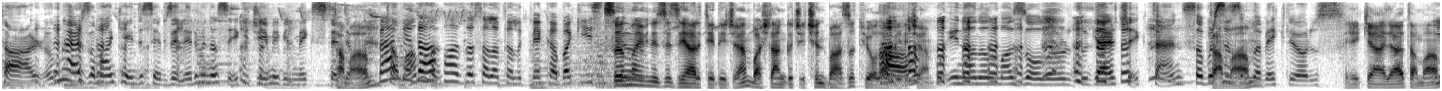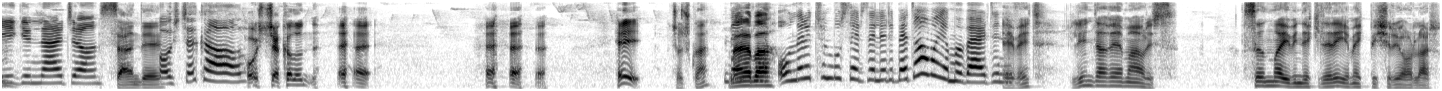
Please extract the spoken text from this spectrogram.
tanrım. Her zaman kendi sebzelerimi nasıl ekeceğimi bilmek istedim. Tamam. Ben Tamam de daha mı? fazla salatalık ve kabak istiyorum. Sığınma evinizi ziyaret edeceğim. Başlangıç için bazı tüyolar Aa, vereceğim. bu inanılmaz olurdu gerçekten. Sabırsızlıkla Tamam. bekliyoruz. Pekala tamam. İyi günler John. Sen de. Hoşça kal. Hoşçakalın. hey çocuklar. Merhaba. Onlara tüm bu sebzeleri bedavaya mı verdiniz? Evet, Linda ve Maurice. Sığınma evindekilere yemek pişiriyorlar.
